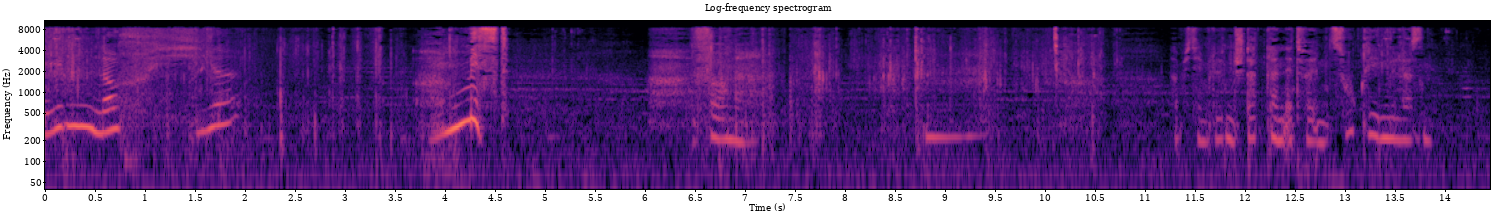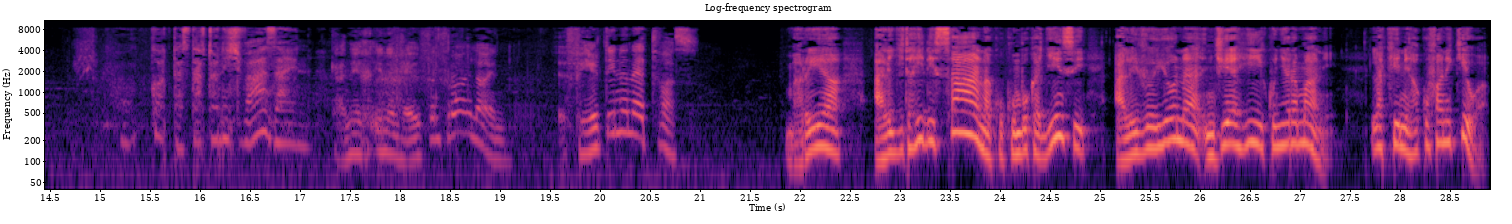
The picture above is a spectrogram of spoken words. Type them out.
Eben noch hier. Oh, Mist! Vorne. Habe ich den blöden Stadtplan etwa im Zug liegen gelassen? Oh Gott, das darf doch nicht wahr sein. Kann ich Ihnen helfen, Fräulein? Fehlt Ihnen etwas? maria alijitahidi sana kukumbuka jinsi alivyoiona njia hii kwenye ramani lakini hakufanikiwa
